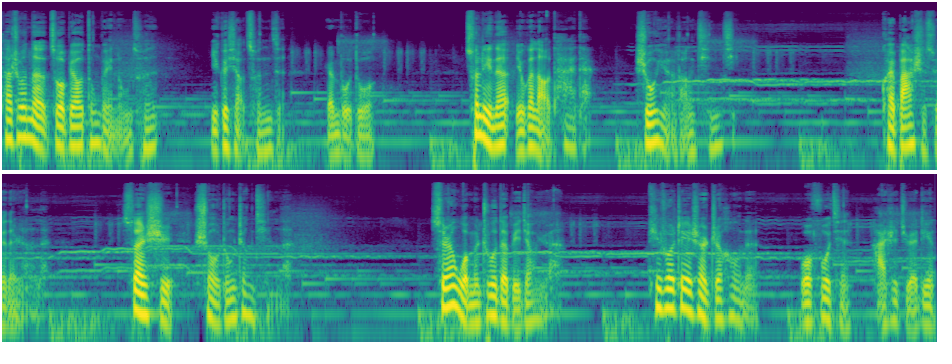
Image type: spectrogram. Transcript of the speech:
他说呢，坐标东北农村，一个小村子，人不多。村里呢有个老太太，是我远房亲戚，快八十岁的人了，算是寿终正寝了。虽然我们住的比较远，听说这事儿之后呢，我父亲还是决定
